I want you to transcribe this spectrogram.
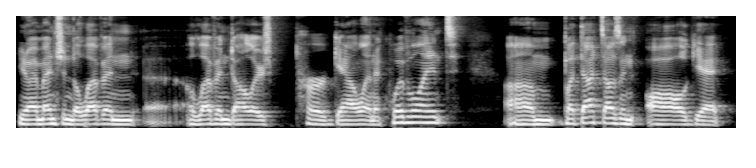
you know I mentioned 11 uh, dollars per gallon equivalent, um, but that doesn't all get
